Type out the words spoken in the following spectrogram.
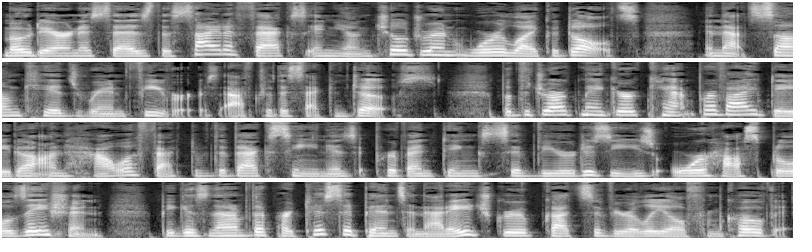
Moderna says the side effects in young children were like adults, and that some kids ran fevers after the second dose. But the drug maker can't provide data on how effective the vaccine is at preventing severe disease or hospitalization because none of the participants in that age group got severely ill from COVID.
